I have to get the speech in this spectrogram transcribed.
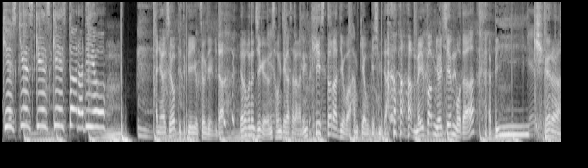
Kiss Kiss Kiss Kiss the Radio 안녕하세요. 비투비의 육성재입니다. 여러분은 지금 성재가 사랑하는 Kiss the Radio와 함께하고 계십니다. 매일 밤 10시엔 뭐다? 비케라.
